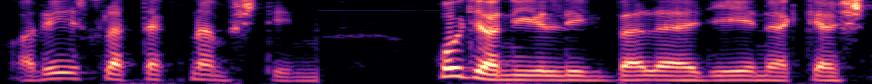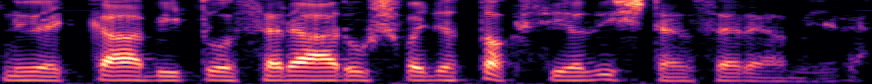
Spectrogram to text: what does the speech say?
a részletek nem stimmel. Hogyan illik bele egy énekesnő, egy kábítószerárus vagy a taxi az Isten szerelmére?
